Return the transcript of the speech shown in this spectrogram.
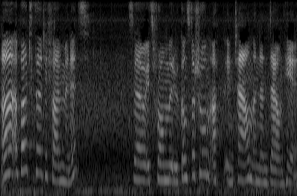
Uh, about 35 minutes. So it's from Rjukan station up in town and then down here.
